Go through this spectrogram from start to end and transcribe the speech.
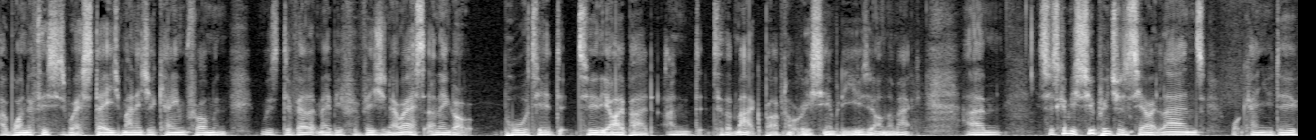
I wonder if this is where Stage Manager came from and was developed maybe for Vision OS and then got ported to the iPad and to the Mac, but I've not really seen anybody use it on the Mac. Um, so it's going to be super interesting to see how it lands. What can you do?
